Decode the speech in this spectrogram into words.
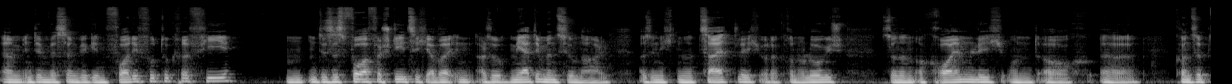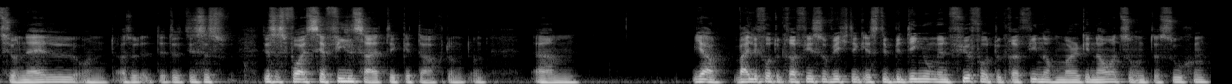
ähm, indem wir sagen, wir gehen vor die Fotografie. Und dieses Vor versteht sich aber in, also mehrdimensional, also nicht nur zeitlich oder chronologisch, sondern auch räumlich und auch äh, konzeptionell und also dieses das ist vorher sehr vielseitig gedacht und, und ähm, ja, weil die Fotografie so wichtig ist, die Bedingungen für Fotografie nochmal genauer zu untersuchen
